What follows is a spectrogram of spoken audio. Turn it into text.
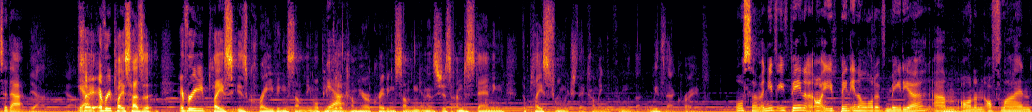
to that. Yeah, yeah. Yeah. So every place has a every place is craving something, or people Yeah. that come here are craving something, and it's just understanding the place from which they're coming from with that, with that crave. Awesome. And you've, you've been uh, you've been in a lot of media, um, on and offline,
